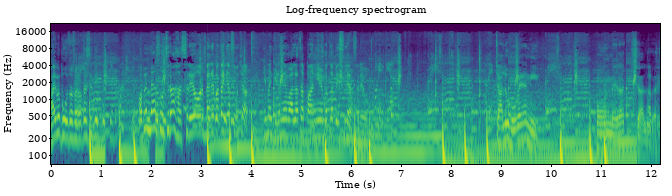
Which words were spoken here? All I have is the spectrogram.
भाई मैं बहुत हंस रहा था इसे देख देख के। अबे मैं सोच रहा हंस रहे हो और मैंने पता क्या सोचा? कि मैं गिरने वाला था पानी में मतलब इसलिए हंस रहे हो। चालू हो गया नहीं? फ़ोन मेरा चालू है।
